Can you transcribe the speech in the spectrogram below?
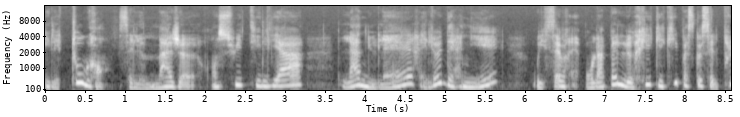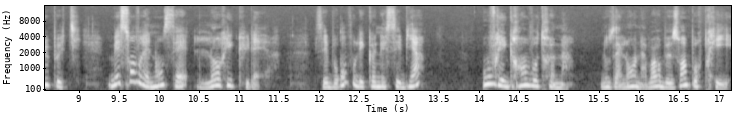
il est tout grand, c'est le majeur. Ensuite, il y a l'annulaire et le dernier, oui, c'est vrai, on l'appelle le rikiki parce que c'est le plus petit, mais son vrai nom c'est l'auriculaire. C'est bon, vous les connaissez bien? Ouvrez grand votre main. Nous allons en avoir besoin pour prier.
